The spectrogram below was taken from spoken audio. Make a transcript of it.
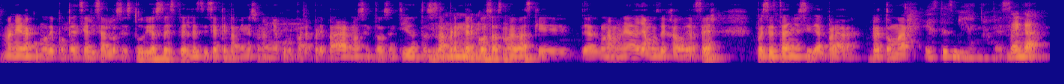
manera como de potencializar los estudios. Este les decía que también es un año como para prepararnos en todo sentido. Entonces aprender Mm. cosas nuevas que de alguna manera hayamos dejado de hacer. Pues este año es ideal para retomar Este es mi año. Venga.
